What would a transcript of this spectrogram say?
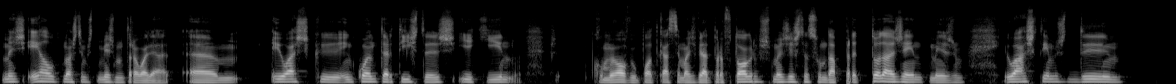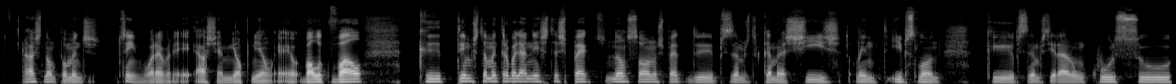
mas é algo que nós temos de mesmo trabalhar. Um, eu acho que, enquanto artistas, e aqui, como é óbvio, o podcast é mais virado para fotógrafos, mas este assunto dá para toda a gente mesmo. Eu acho que temos de. Acho não, pelo menos, sim, whatever, é, acho, é a minha opinião, é, vale o que vale que temos também de trabalhar neste aspecto, não só no aspecto de precisamos de câmera X, lente Y, que precisamos tirar um curso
